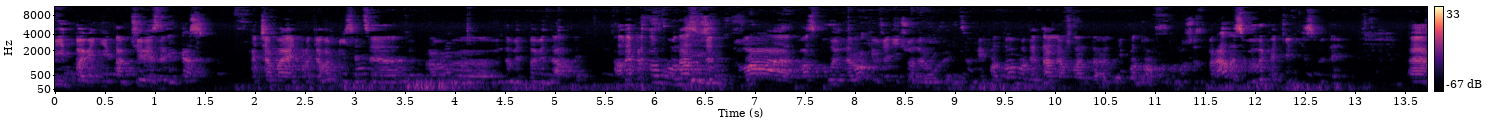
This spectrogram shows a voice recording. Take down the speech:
відповіді там через Рікас, хоча мають протягом місяця відповідати. Але при тому у нас вже два, два з половиною роки вже нічого не рухається. Ні по тому детальному плану, ні по тому, тому що збиралась велика кількість людей. Е,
